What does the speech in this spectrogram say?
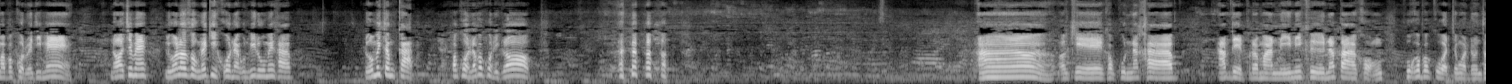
มาประกวดเวทีแม่ เนาะใช่ไหม หรือว่าเราส่งได้กี่คนอะคุณพี่รู้ไหมครับ หรือว่าไม่จำกัด ประกวดแล้วประกวดอีกรอบ อ่า โอเค ขอบคุณนะครับ อัปเดตประมาณนี้นี่คือหน้าตาของผู้เข้าประกวดจังหวัดนนท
